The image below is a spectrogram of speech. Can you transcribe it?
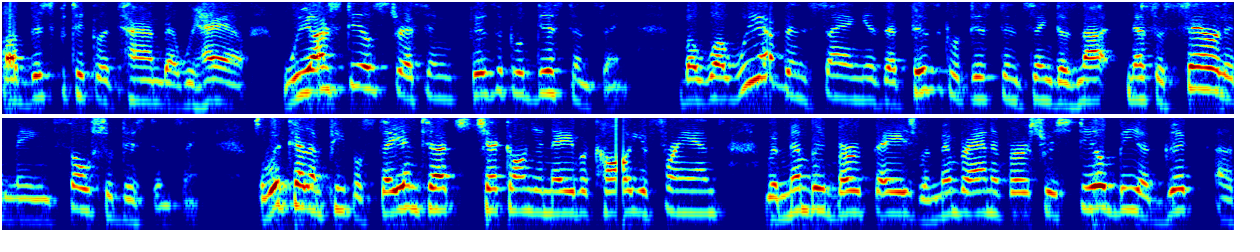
of this particular time that we have. We are still stressing physical distancing. But what we have been saying is that physical distancing does not necessarily mean social distancing. So we're telling people stay in touch, check on your neighbor, call your friends, remember birthdays, remember anniversaries, still be a good uh,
